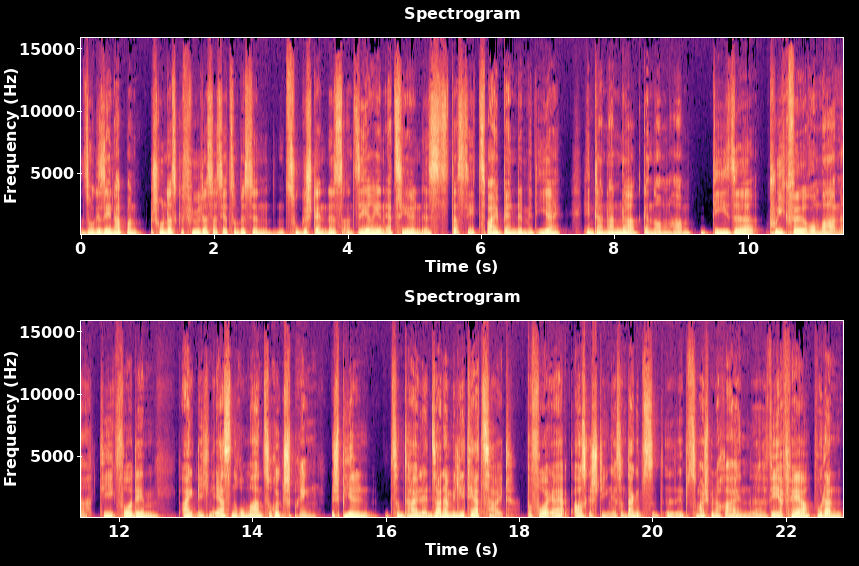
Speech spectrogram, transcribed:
So gesehen hat man schon das Gefühl, dass das jetzt so ein bisschen ein Zugeständnis an Serienerzählen ist, dass sie zwei Bände mit ihr hintereinander genommen haben. Diese Prequel-Romane, die vor dem eigentlichen ersten Roman zurückspringen, spielen zum Teil in seiner Militärzeit bevor er ausgestiegen ist. Und da gibt's gibt's zum Beispiel noch ein äh, The Affair, wo dann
